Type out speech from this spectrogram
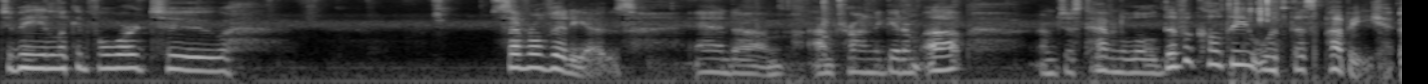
to be looking forward to several videos and um, I'm trying to get them up. I'm just having a little difficulty with this puppy.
